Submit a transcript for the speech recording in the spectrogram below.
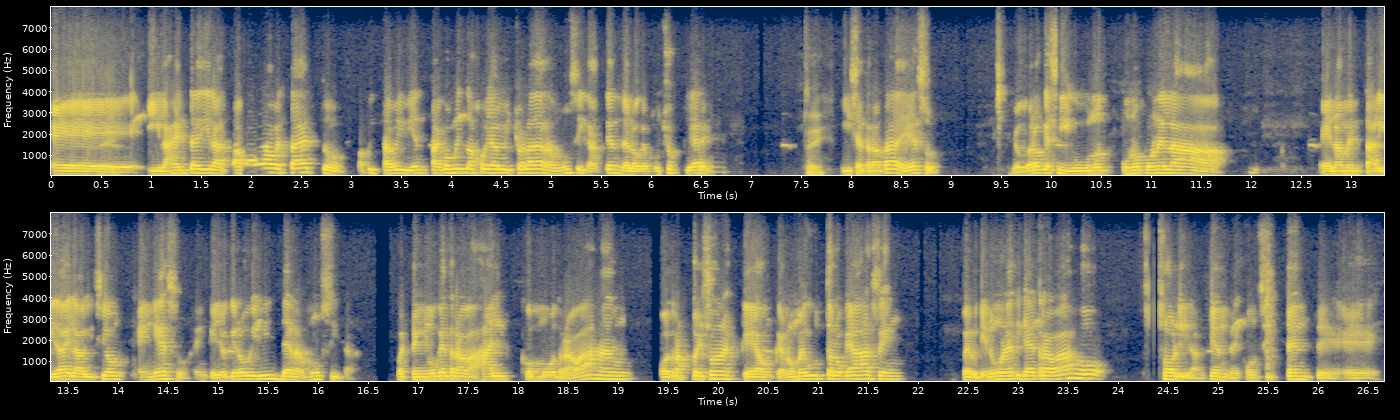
Eh, y la gente dirá, está pagado, está esto, papi, está viviendo, está comiendo a joya bichola de la música, ¿entiendes? Lo que muchos quieren. Sí. Y se trata de eso. Yo creo que si uno, uno pone la, en la mentalidad y la visión en eso, en que yo quiero vivir de la música, pues tengo que trabajar como trabajan otras personas que aunque no me guste lo que hacen, pero tienen una ética de trabajo sólida, ¿entiendes? Consistente, eh,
